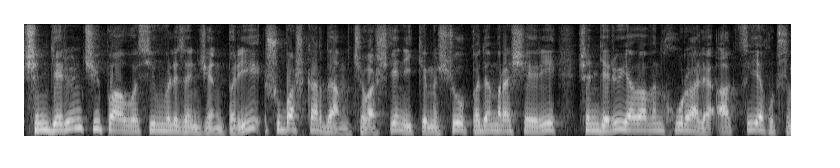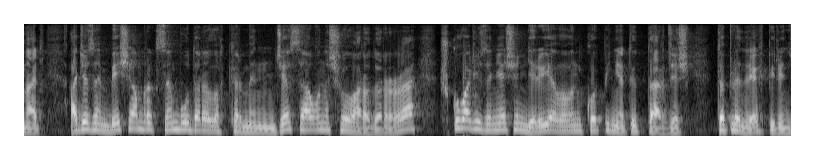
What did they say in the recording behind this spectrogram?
Шендерюн чипаллы символизенжен пари Шубашкардам Чавашен иккемешчу пыдым рашери Шендерю ялавын хуралі акция худшынать. Ажазамбе шамрыксын бударылық кірменінже сауыны шывары дұрыра шкува жүзіне Шендерю ялавын копинеты таржеш. Тіпленрех пирен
